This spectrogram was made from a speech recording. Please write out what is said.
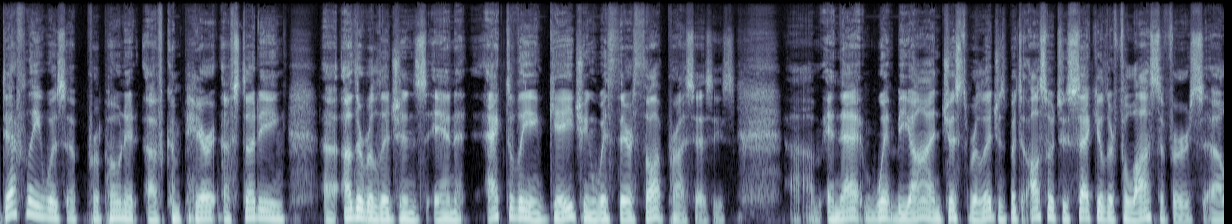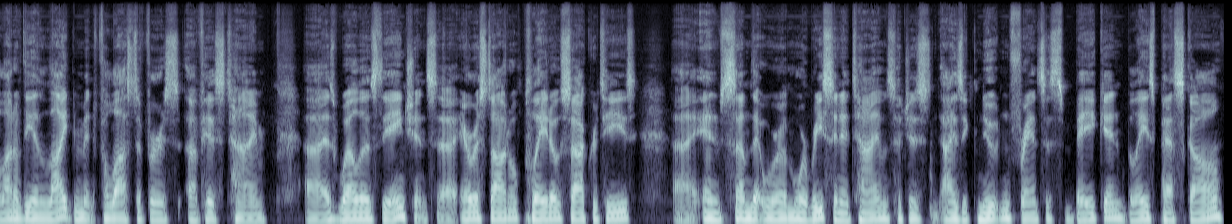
definitely was a proponent of compare of studying uh, other religions and actively engaging with their thought processes, um, and that went beyond just religions, but also to secular philosophers. A lot of the Enlightenment philosophers of his time, uh, as well as the ancients, uh, Aristotle, Plato, Socrates, uh, and some that were more recent in time, such as Isaac Newton, Francis Bacon, Blaise Pascal.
